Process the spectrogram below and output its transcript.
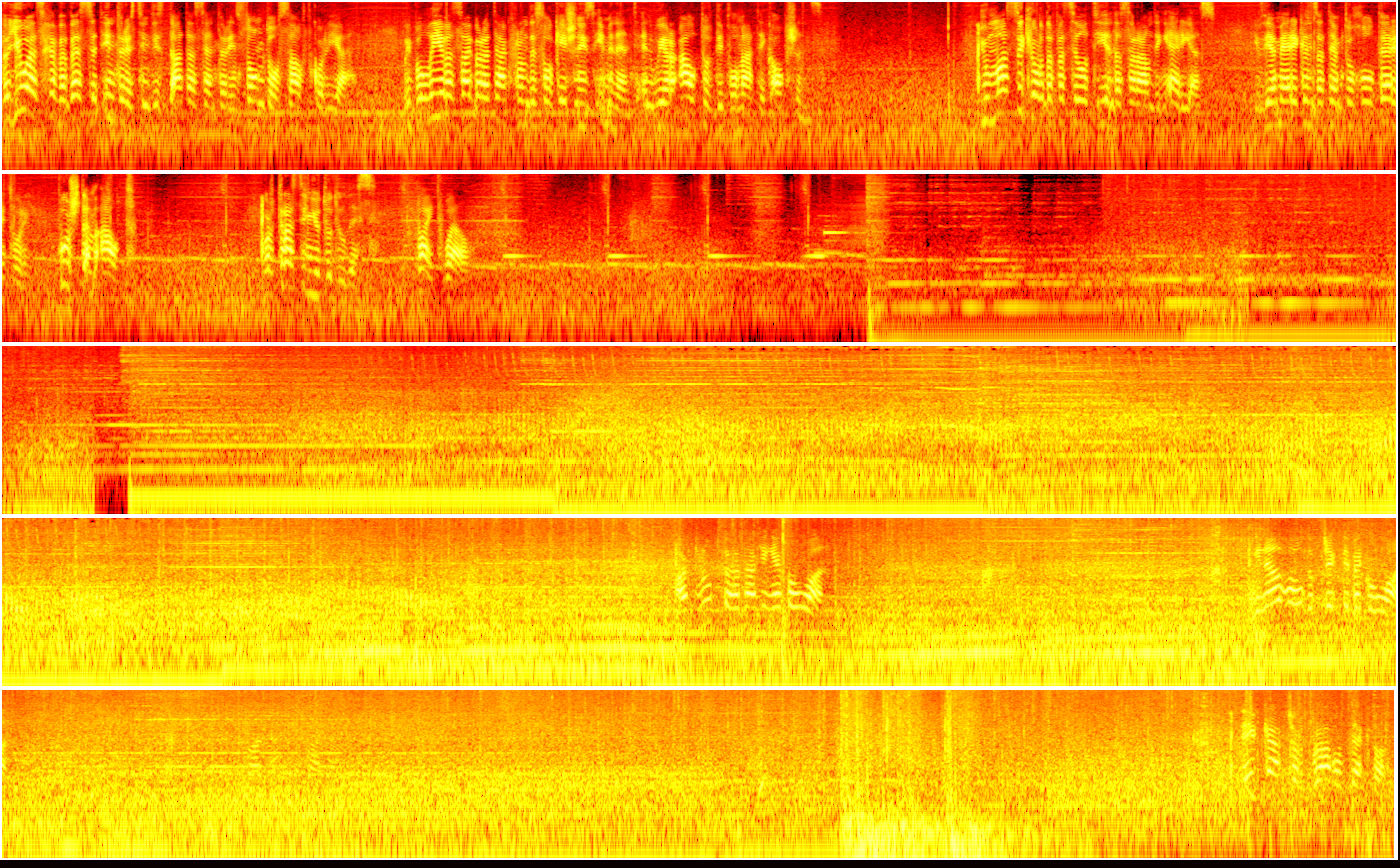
The US have a vested interest in this data center in Songdo, South Korea. We believe a cyber attack from this location is imminent, and we are out of diplomatic options. You must secure the facility and the surrounding areas. If the Americans attempt to hold territory, push them out. We're trusting you to do this. Fight well. Captured Bravo sector.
